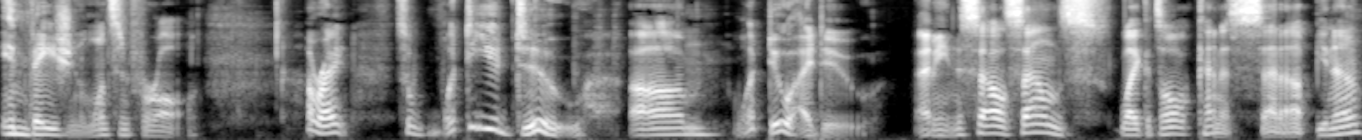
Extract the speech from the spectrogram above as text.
invasion once and for all. All right. So what do you do? Um, what do I do? I mean, this all sounds like it's all kind of set up, you know?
